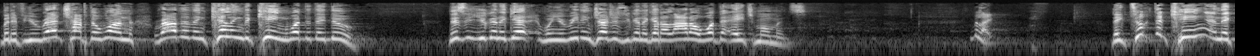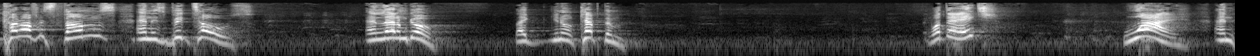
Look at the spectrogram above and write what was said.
But if you read chapter 1, rather than killing the king, what did they do? This is, you're going to get, when you're reading Judges, you're going to get a lot of what the H moments. Be like, they took the king and they cut off his thumbs and his big toes and let him go. Like, you know, kept them. What the H? Why? And,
